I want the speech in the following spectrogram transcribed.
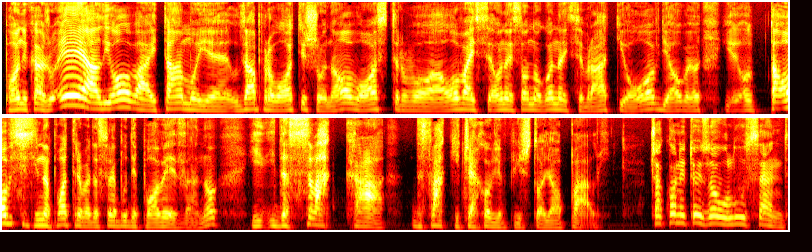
Pa oni kažu, e, ali ovaj tamo je zapravo otišao na ovo ostrvo, a ovaj se, onaj se onog, onaj se vratio ovdje, ovaj, ta obsesivna potreba da sve bude povezano i, i da svaka, da svaki Čehovljev pištolj opali. Čak oni to i zovu loose end.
